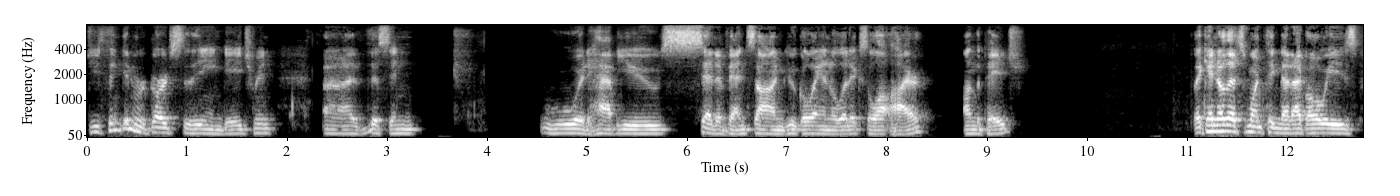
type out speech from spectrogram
Do you think, in regards to the engagement, uh, this in would have you set events on Google Analytics a lot higher on the page? Like I know that's one thing that I've always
